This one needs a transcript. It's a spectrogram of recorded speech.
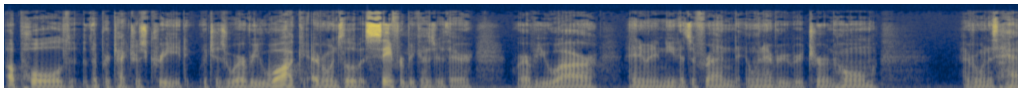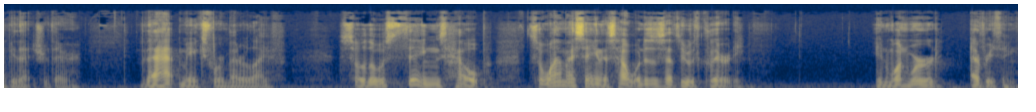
uphold the protector's creed, which is wherever you walk, everyone's a little bit safer because you're there wherever you are, anyone in need has a friend, and whenever you return home, everyone is happy that you're there. That makes for a better life. So those things help. So why am I saying this? How what does this have to do with clarity? In one word, everything.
